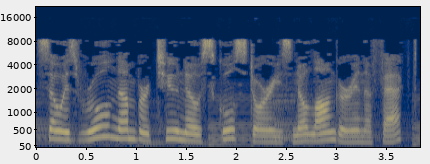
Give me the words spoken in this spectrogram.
So is rule number two no school stories no longer in effect?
